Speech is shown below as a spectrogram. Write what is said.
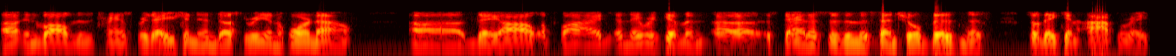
uh, involved in the transportation industry in Hornell uh, they all applied and they were given uh, status as an essential business so they can operate.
